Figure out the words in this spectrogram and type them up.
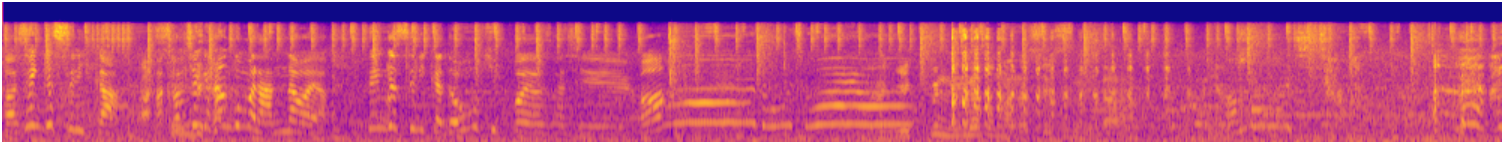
어, 생겼으니까 아, 갑자기 생겼- 한국말 안 나와요. 생겼으니까 너무 기뻐요 사실. 아 너무 좋아요. 그런 예쁜 누나도 만날 수 있습니다. 어머 진짜 하지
